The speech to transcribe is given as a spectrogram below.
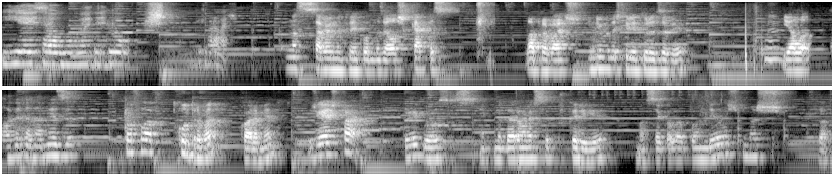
e esse é o momento em que eu. aqui para baixo. Não se sabe muito bem como, mas ela escapa-se lá para baixo e nenhuma das criaturas a ver. E ela, ela agarrada à mesa, estão a falar de contrabando, claramente. Os gajos, pá, perigosos, encomendaram essa porcaria. Não sei qual é o plano deles, mas pronto.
